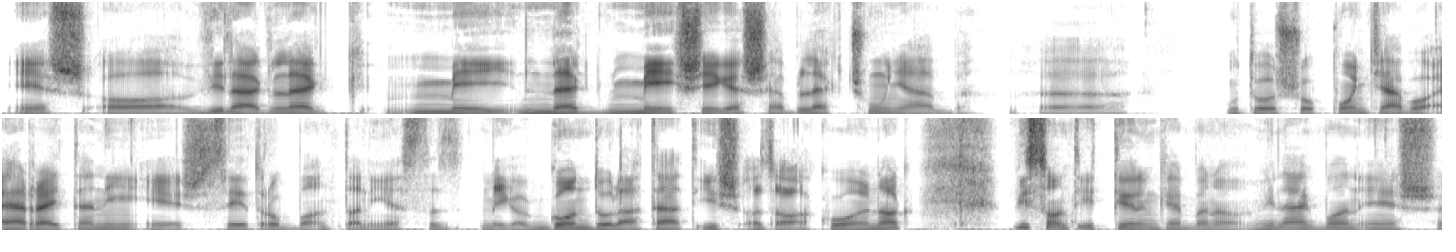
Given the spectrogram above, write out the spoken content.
és a világ legmély, legmélységesebb, legcsúnyább uh, utolsó pontjába elrejteni és szétrobbantani ezt az, még a gondolatát is az alkoholnak. Viszont itt élünk ebben a világban, és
